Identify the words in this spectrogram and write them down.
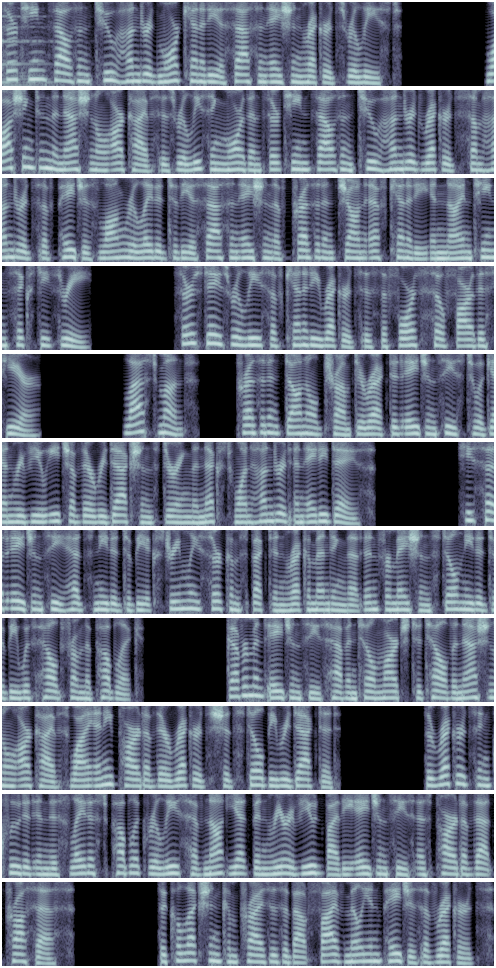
13,200 more Kennedy assassination records released. Washington The National Archives is releasing more than 13,200 records some hundreds of pages long related to the assassination of President John F. Kennedy in 1963. Thursday's release of Kennedy records is the fourth so far this year. Last month, President Donald Trump directed agencies to again review each of their redactions during the next 180 days. He said agency heads needed to be extremely circumspect in recommending that information still needed to be withheld from the public. Government agencies have until March to tell the National Archives why any part of their records should still be redacted. The records included in this latest public release have not yet been re-reviewed by the agencies as part of that process. The collection comprises about 5 million pages of records.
